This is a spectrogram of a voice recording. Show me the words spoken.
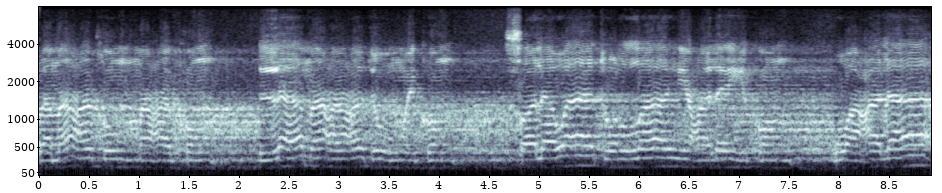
فمعكم معكم لا صلوات الله عليكم وعلى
